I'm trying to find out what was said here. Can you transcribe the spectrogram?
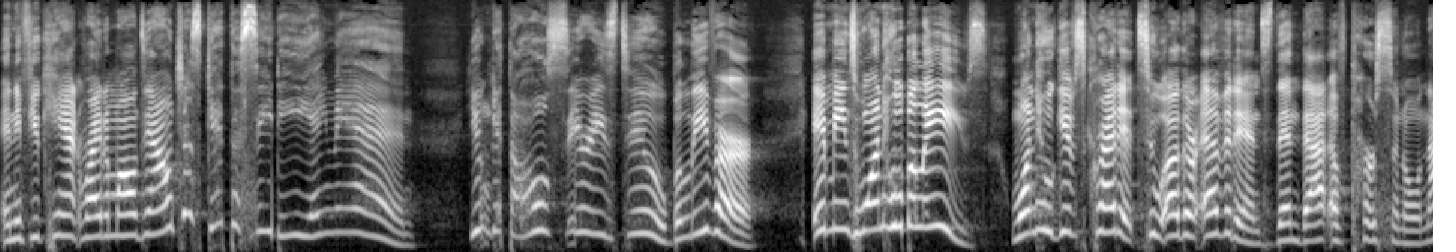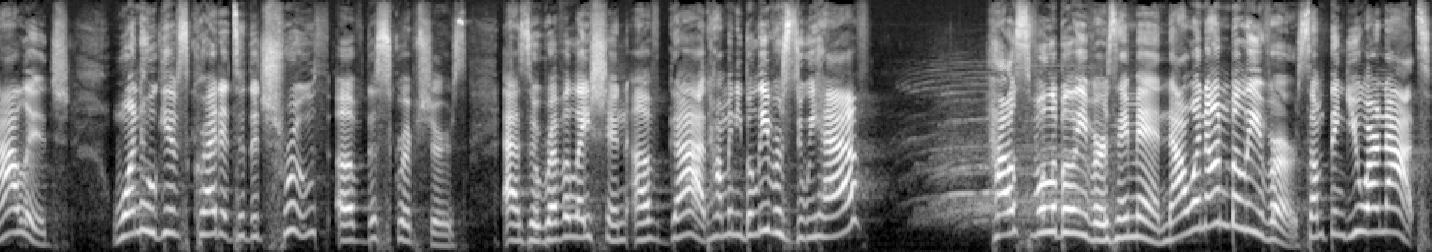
And if you can't write them all down, just get the CD. Amen. You can get the whole series too. Believer. It means one who believes, one who gives credit to other evidence than that of personal knowledge, one who gives credit to the truth of the scriptures as a revelation of God. How many believers do we have? House full of believers. Amen. Now, an unbeliever, something you are not.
